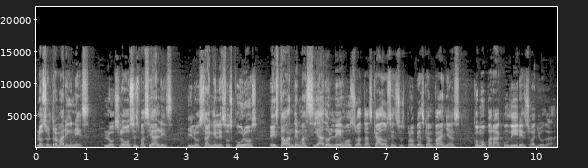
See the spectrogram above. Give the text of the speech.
Los ultramarines, los lobos espaciales y los ángeles oscuros estaban demasiado lejos o atascados en sus propias campañas como para acudir en su ayuda.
